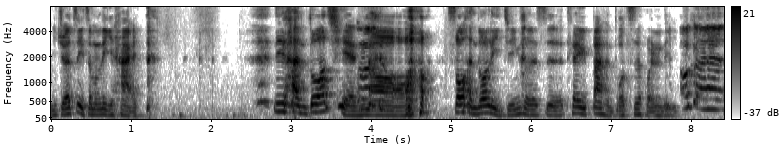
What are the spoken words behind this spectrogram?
你觉得自己这么厉害？你很多钱哦，收很多礼金是不是？可以办很多次婚礼。我可能。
